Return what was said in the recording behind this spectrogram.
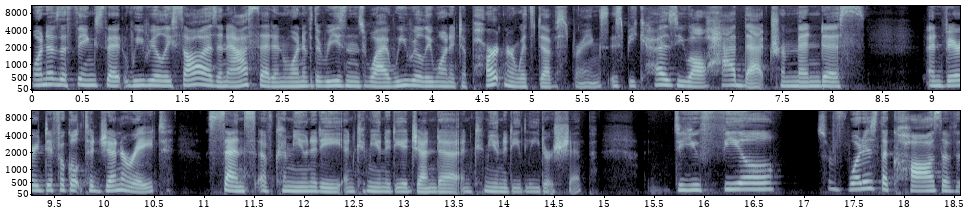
one of the things that we really saw as an asset, and one of the reasons why we really wanted to partner with Dove Springs, is because you all had that tremendous and very difficult to generate sense of community and community agenda and community leadership. Do you feel sort of what is the cause of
